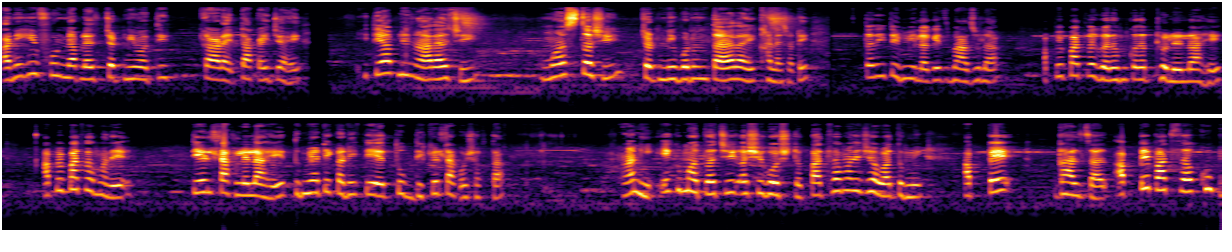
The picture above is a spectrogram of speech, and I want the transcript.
आणि ही फोडणी आपल्या चटणीवरती काढाय टाकायची आहे. इथे आपली नारळाची मस्त अशी चटणी बनवून तयार आहे खाण्यासाठी. तर इथे मी लगेच बाजूला आपे पात्र गरम करत ठेवलेलं आहे. आपे पात्रामध्ये तेल टाकलेलं आहे. तुम्ही या ठिकाणी ते तूप देखील टाकू शकता. आणि एक महत्त्वाची अशी गोष्ट पात्रामध्ये जेव्हा तुम्ही आप्पे घालचाल आप्पे पात्र खूप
